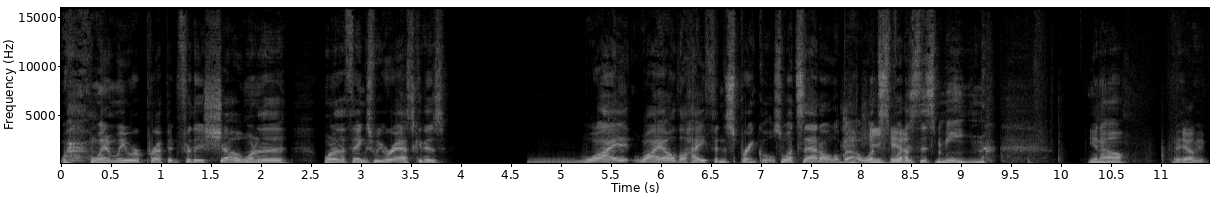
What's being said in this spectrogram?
when we were prepping for this show, one of the one of the things we were asking is why why all the hyphen sprinkles? What's that all about? What's Yep. what does this mean? You know, Yep. we've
